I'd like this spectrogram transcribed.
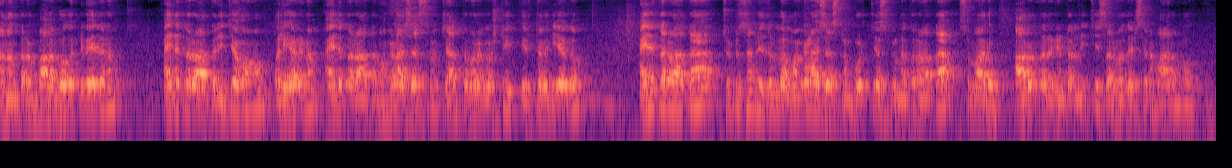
అనంతరం బాలభోగ వేదనం అయిన తర్వాత నిత్యహోమం పరిహరణం అయిన తర్వాత మంగళాశాస్త్రం చాత్తవర గోష్ఠి తీర్థ వినియోగం అయిన తర్వాత చుట్టు సన్నిధుల్లో మంగళాశాస్త్రం పూర్తి చేసుకున్న తర్వాత సుమారు ఆరున్నర గంటల నుంచి సర్వదర్శనం ఆరంభమవుతుంది.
